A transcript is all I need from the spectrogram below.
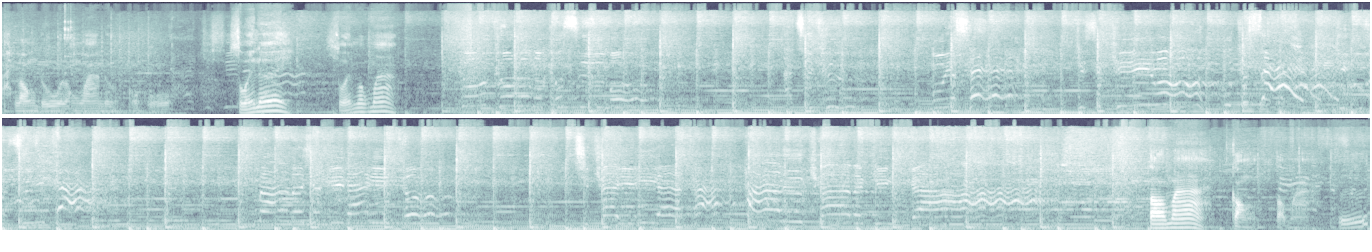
อลองดูลองวางดูโอ้โหสวยเลย สวยมาก心 ต่อมากล่องต่อมาปึ๊บ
